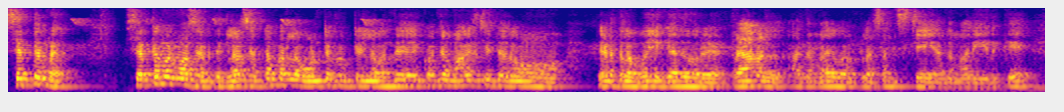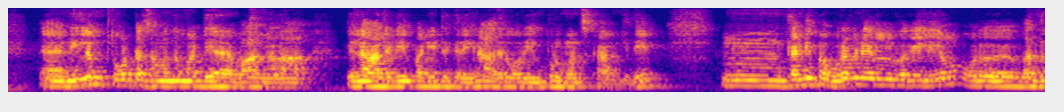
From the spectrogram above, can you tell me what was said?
செப்டம்பர். செப்டம்பர் மாதம் எடுத்துக்கலாம். செப்டம்பரில் ஒன் டு ஃபிஃப்டீனில் வந்து கொஞ்சம் மகிழ்ச்சி தரும். இடத்துல போய் எங்கேயாவது ஒரு ட்ராவல் அந்த மாதிரி ஒரு ப்ளசன்ட் ஸ்டே அந்த மாதிரி இருக்குது நிலம் தோட்டம் சம்மந்தமாக டே வாங்கலாம். இல்லை ஆல்ரெடி பண்ணிட்டு இருக்கிறீங்கன்னா அதில் ஒரு இம்ப்ரூவ்மெண்ட்ஸ் காமிக்குது. கண்டிப்பாக உறவினர்கள் வகையிலையும் ஒரு வந்து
